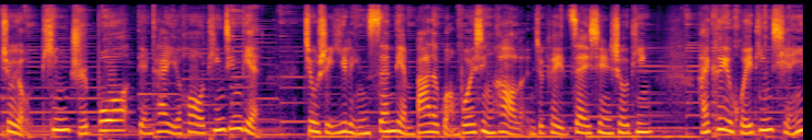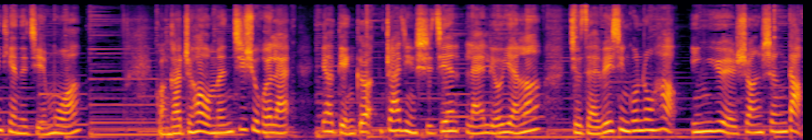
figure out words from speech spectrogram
就有听直播，点开以后听经典，就是一零三点八的广播信号了，你就可以在线收听，还可以回听前一天的节目哦。广告之后我们继续回来，要点歌，抓紧时间来留言了，就在微信公众号“音乐双声道”。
